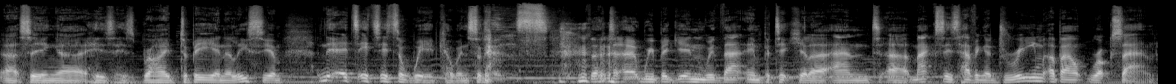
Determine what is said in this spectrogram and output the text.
uh, seeing uh, his his bride to be in Elysium. And it's it's it's a weird coincidence that uh, we begin with that in particular, and uh, Max is having a dream about Roxanne,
